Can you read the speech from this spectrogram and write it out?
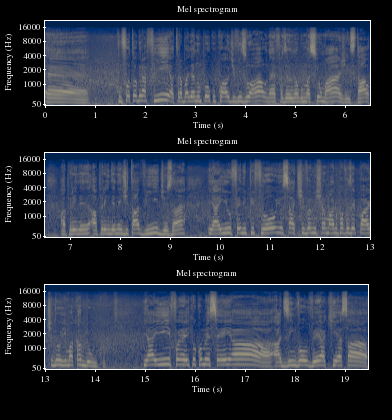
É com fotografia, trabalhando um pouco com audiovisual, né, fazendo algumas filmagens, tal, aprendendo, aprendendo a editar vídeos, né? E aí o Felipe Flow e o Sativa me chamaram para fazer parte do Rima Cabrunco. E aí foi aí que eu comecei a, a desenvolver aqui essa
